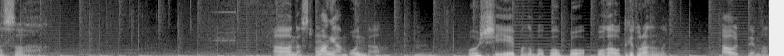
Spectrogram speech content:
났어. 아, 나 상황이 안 보인다. 음. 뭐, 씨, 얘 방금 뭐, 뭐, 뭐, 뭐가 어떻게 돌아간 거지? 싸울 때 막.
